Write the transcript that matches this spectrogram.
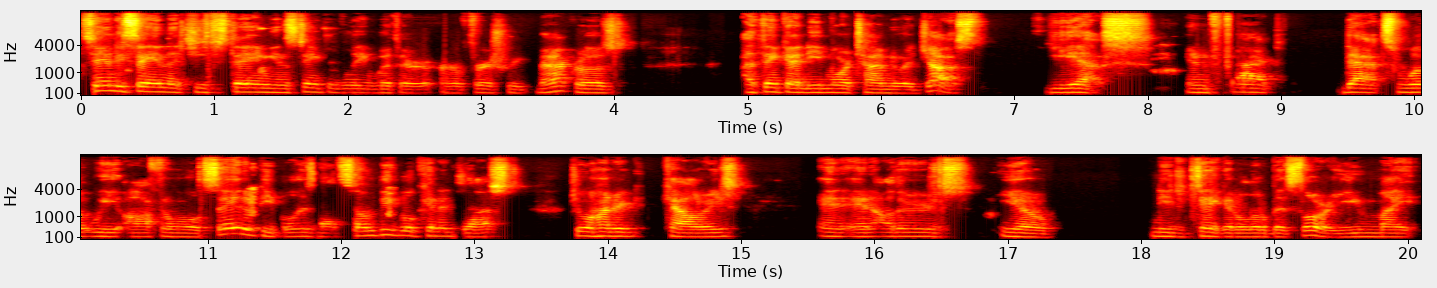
Sandy's saying that she's staying instinctively with her, her first week macros. I think I need more time to adjust. Yes. In fact, that's what we often will say to people is that some people can adjust to 100 calories and, and others, you know, need to take it a little bit slower. You might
